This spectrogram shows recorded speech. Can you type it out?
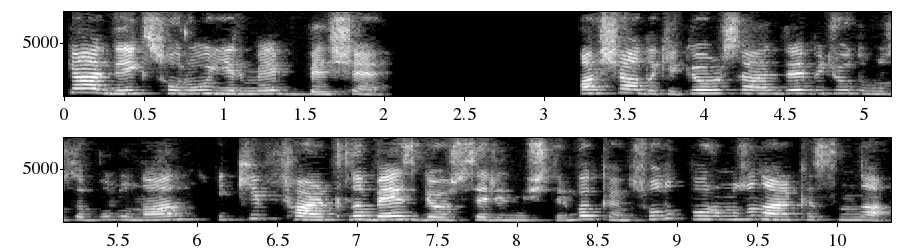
Geldik soru 25'e. Aşağıdaki görselde vücudumuzda bulunan iki farklı bez gösterilmiştir. Bakın soluk borumuzun arkasında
